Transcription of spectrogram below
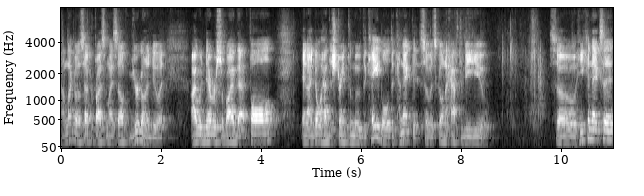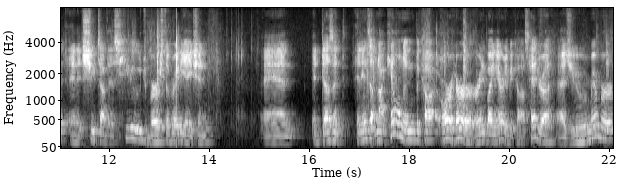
I'm not going to sacrifice myself. You're going to do it. I would never survive that fall, and I don't have the strength to move the cable to connect it, so it's going to have to be you. So he connects it, and it shoots out this huge burst of radiation, and it doesn't. It ends up not killing him because, or her, or anybody in the area because Hedorah, as you remember,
